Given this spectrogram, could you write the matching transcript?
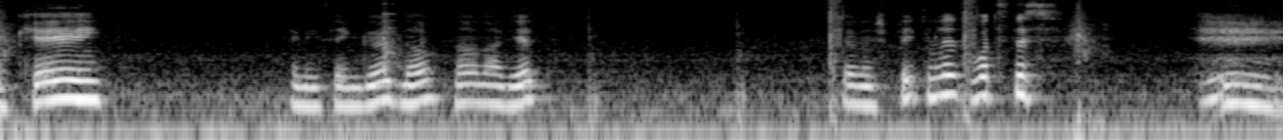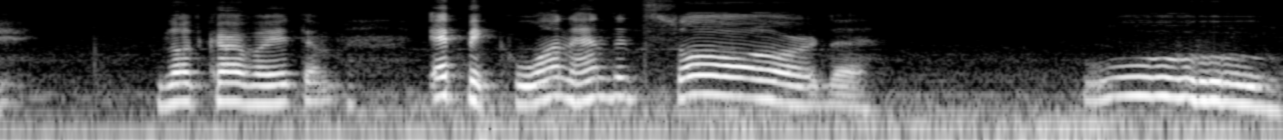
Okay. Anything good? No, no, not yet. Scavenge plate inlet. What's this? Blood carver item. Epic one-handed sword. Ooh.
